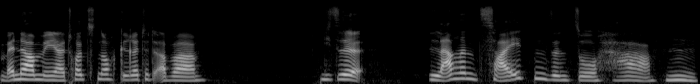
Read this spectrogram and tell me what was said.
Am Ende haben wir ihn ja trotzdem noch gerettet, aber diese langen Zeiten sind so, ha, hm.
